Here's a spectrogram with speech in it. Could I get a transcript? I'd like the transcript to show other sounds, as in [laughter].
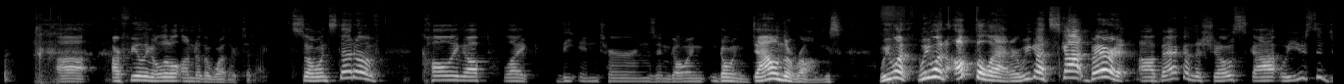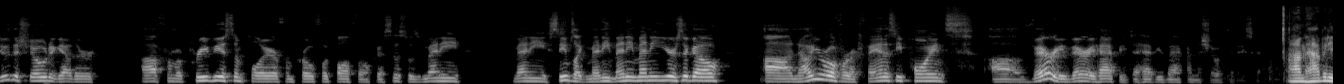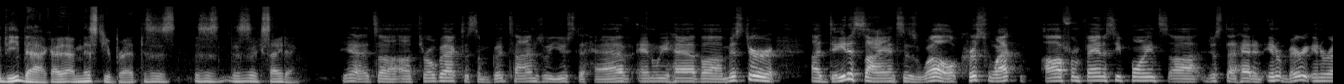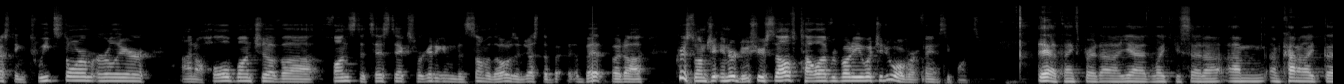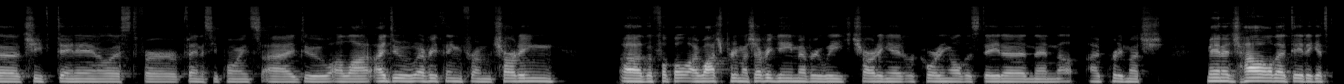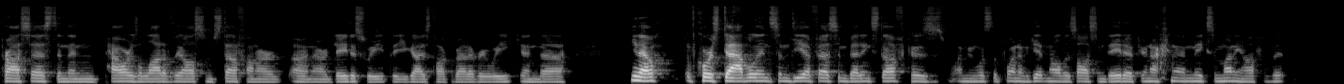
uh, are feeling a little under the weather today. So instead of calling up like the interns and going going down the rungs, we went we went up the ladder. We got Scott Barrett uh, back on the show. Scott, we used to do the show together uh, from a previous employer from Pro Football Focus. This was many, many, seems like many, many, many years ago. Uh, now you're over at Fantasy Points. Uh, very, very happy to have you back on the show today, Scott. I'm happy to be back. I, I missed you, Brett. This is this is this is exciting. Yeah, it's a, a, throwback to some good times we used to have, and we have uh, Mr. Uh, data Science as well, Chris Wecht uh, from Fantasy Points. Uh, just had an inter- very interesting tweet storm earlier on a whole bunch of uh, fun statistics. We're getting into some of those in just a, bit. But uh, Chris, why don't you introduce yourself? Tell everybody what you do over at Fantasy Points. Yeah, thanks, Brett. Uh, yeah, like you said, uh, I'm I'm kind of like the chief data analyst for Fantasy Points. I do a lot. I do everything from charting uh, the football. I watch pretty much every game every week, charting it, recording all this data, and then uh, I pretty much manage how all that data gets processed and then powers a lot of the awesome stuff on our on our data suite that you guys talk about every week. And uh you know of course dabble in some dfs and betting stuff because i mean what's the point of getting all this awesome data if you're not [laughs] going to make some money off of it?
